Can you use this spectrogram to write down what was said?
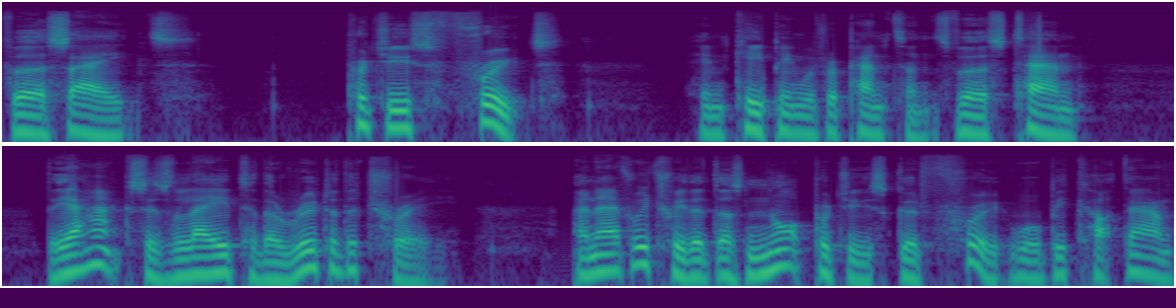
Verse 8 produce fruit in keeping with repentance. Verse 10 the axe is laid to the root of the tree and every tree that does not produce good fruit will be cut down.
